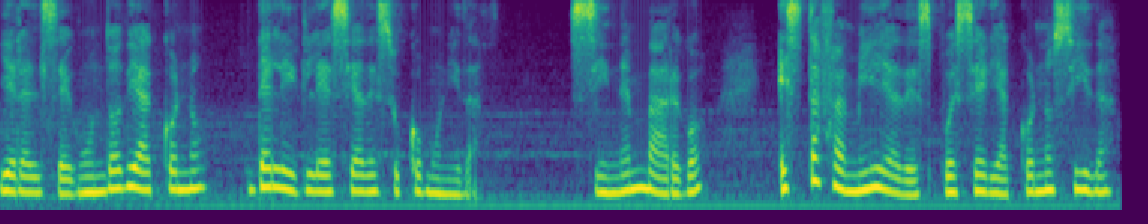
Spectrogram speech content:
y era el segundo diácono de la iglesia de su comunidad. Sin embargo, esta familia después sería conocida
